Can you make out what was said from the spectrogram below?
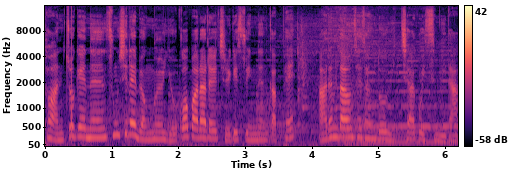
더 안쪽에는 숭실의 명물 요거바라를 즐길 수 있는 카페 아름다운 세상도 위치하고 있습니다.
